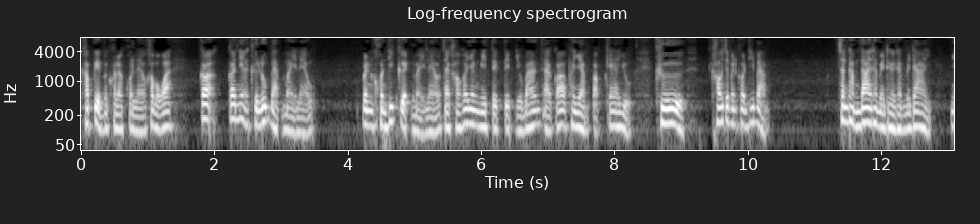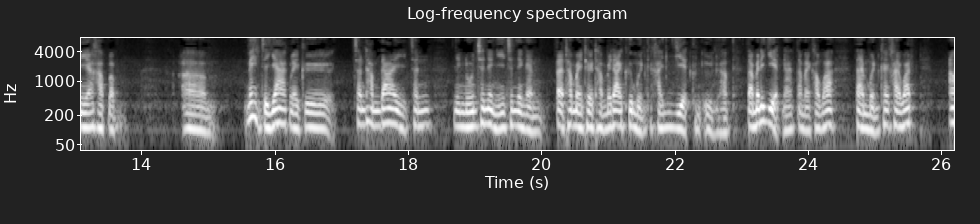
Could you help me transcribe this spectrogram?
เขาเปลี่ยนเป็นคนละคนแล้ว เขาบอกว่า ก็ ก็เนี่ยคือรูปแบบใหม่แล้ว เป็นคนที่เกิดใหม่แล้ว แต่เขาก็ยังมีติดติดๆอยู่บ้าง แต่ก็พยายามปรับแก้อยู่ คือเขาจะเป็นคนที่แบบ ฉันทำได้ทำไมเธอทำไม่ได้เนี้ยครับ แบบไม่เห็นจะยากเลยคือ ฉันทำได้ ฉันอย่างนู้นฉันอย่างนี้ฉันอย่างนั้น แต่ทำไมเธอทำไม่ได้คือเหมือนคล้ายๆเหยียดคนอื่นครับ แต่ไม่ได้เหยียดนะ แต่หมายความว่า แต่เหมือนคล้าย ๆ ว่าเอา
